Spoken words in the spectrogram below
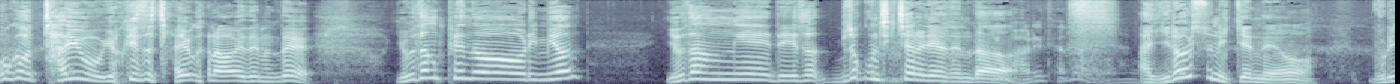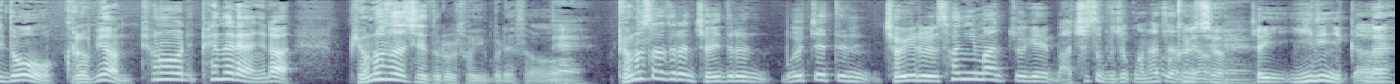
어, 그 자유 여기서 자유가 나와야 되는데 여당 패널이면 여당에 대해서 무조건 칭찬을 해야 된다. 말이 되나요? 아 이럴 수는 있겠네요. 우리도 그러면 패널, 패널이 아니라 변호사 제도를 도입을 해서 네. 변호사들은 저희들은 뭐 어쨌든 저희를 선임한 쪽에 맞춰서 무조건 하잖아요. 그렇죠. 네. 저희 일이니까 네.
